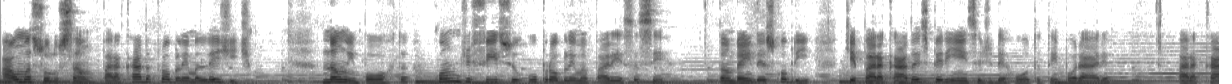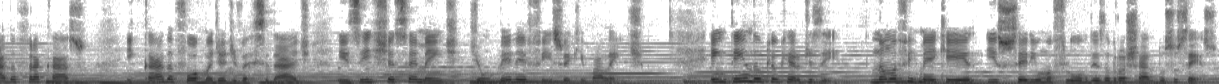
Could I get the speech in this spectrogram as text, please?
há uma solução para cada problema legítimo. Não importa quão difícil o problema pareça ser. Também descobri que para cada experiência de derrota temporária, para cada fracasso e cada forma de adversidade, existe a semente de um benefício equivalente. Entenda o que eu quero dizer. Não afirmei que isso seria uma flor desabrochada do sucesso,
